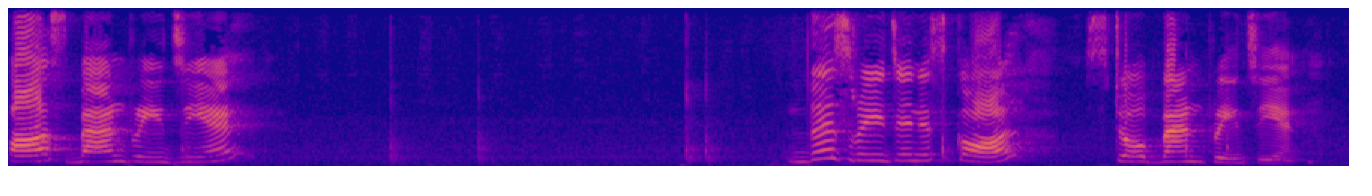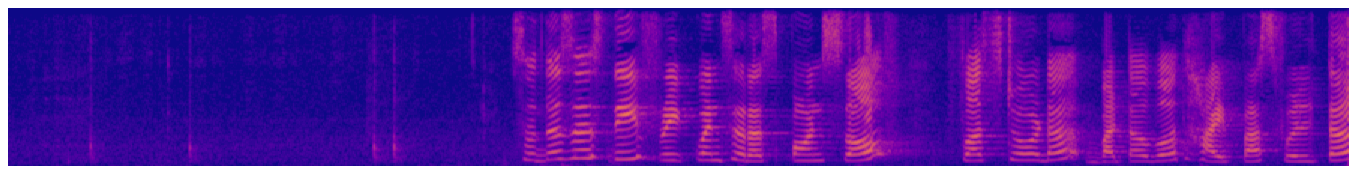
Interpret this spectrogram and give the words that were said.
pass band region. This region is called stop band region. So, this is the frequency response of first order Butterworth high pass filter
